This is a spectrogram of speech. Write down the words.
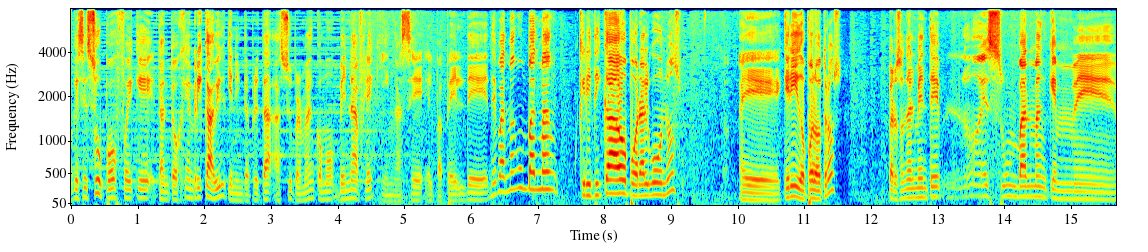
que se supo fue que tanto Henry Cavill, quien interpreta a Superman, como Ben Affleck, quien hace el papel de, Batman, un Batman criticado por algunos, eh, querido por otros. Personalmente no es un Batman que me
